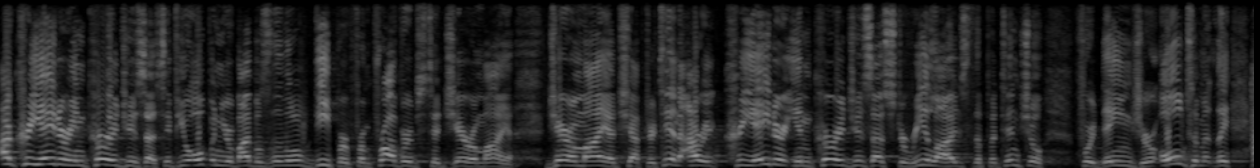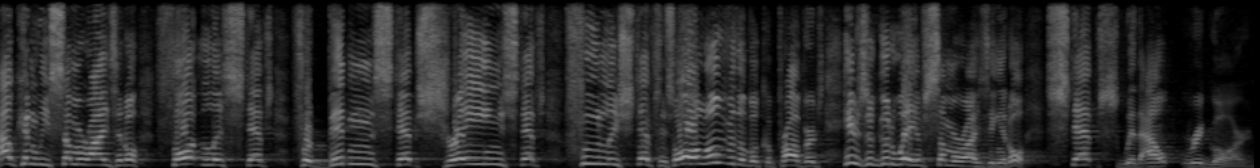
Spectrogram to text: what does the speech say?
Our Creator encourages us, if you open your Bibles a little deeper from Proverbs to Jeremiah, Jeremiah chapter 10, our Creator encourages us to realize the potential for danger. Ultimately, how can we summarize it all? Thoughtless steps, forbidden steps, strange steps, foolish steps. It's all over the book of Proverbs. Here's a good way of summarizing it all steps without regard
